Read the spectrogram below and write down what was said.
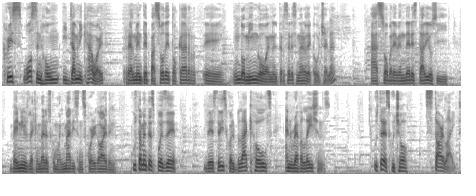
Chris Wolstenholme y Dominic Howard, realmente pasó de tocar eh, un domingo en el tercer escenario de Coachella a sobrevender estadios y venues legendarios como el Madison Square Garden, justamente después de, de este disco, el Black Holes and Revelations. Usted escuchó Starlight.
